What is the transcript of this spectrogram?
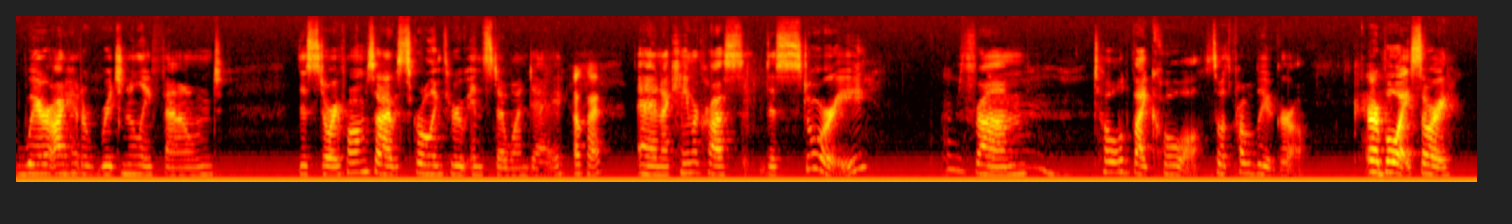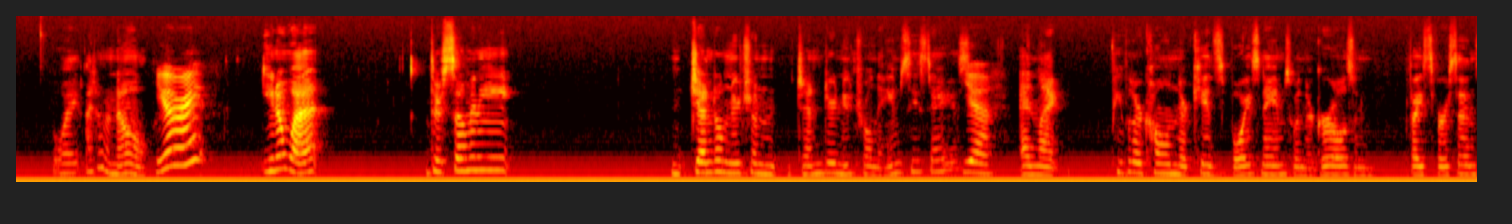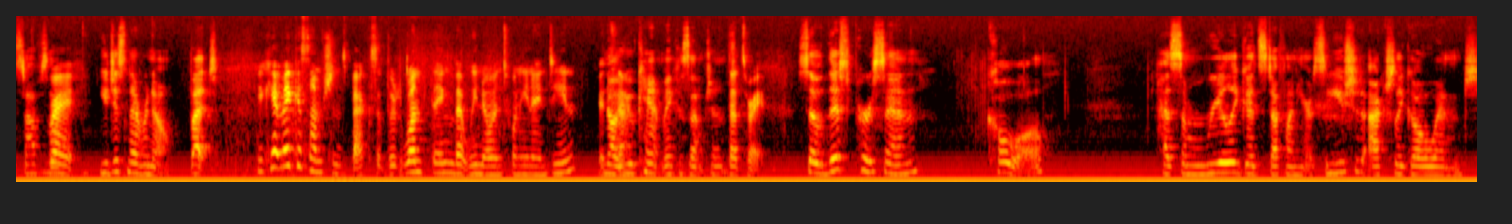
where I had originally found this story from. So I was scrolling through Insta one day Okay. And I came across this story mm. from Told by Cole. So it's probably a girl or a boy. Sorry, boy. I don't know. You all right? You know what? There's so many gender neutral gender neutral names these days. Yeah. and like people are calling their kids boys names when they're girls and vice versa and stuff so Right. you just never know but You can't make assumptions, Bex. If there's one thing that we know in 2019, it's no that. you can't make assumptions That's right. so this person Cole has some really good stuff on here so you should actually go and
